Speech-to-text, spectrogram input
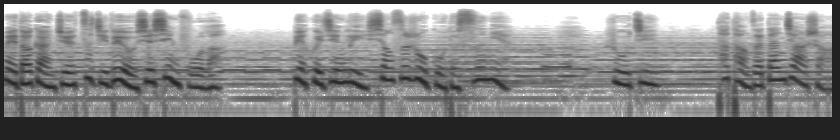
每当感觉自己略有些幸福了，便会经历相思入骨的思念。如今，他躺在担架上，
